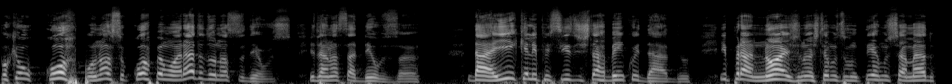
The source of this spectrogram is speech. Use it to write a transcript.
Porque o corpo, o nosso corpo é morada do nosso Deus e da nossa deusa. Daí que ele precisa estar bem cuidado. E para nós, nós temos um termo chamado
